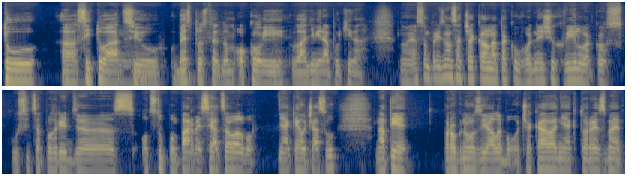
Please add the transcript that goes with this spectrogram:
tú situáciu v bezprostrednom okolí Vladimíra Putina? No ja som priznám sa čakal na takú vhodnejšiu chvíľu, ako skúsiť sa pozrieť e, s odstupom pár mesiacov alebo nejakého času na tie prognózy alebo očakávania, ktoré sme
